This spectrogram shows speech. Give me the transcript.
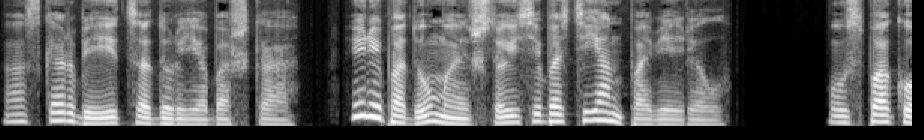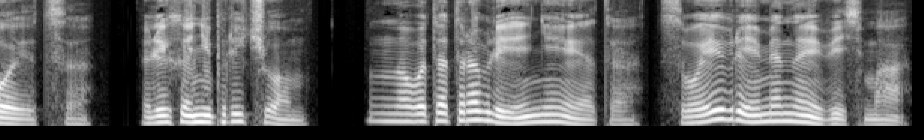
оскорбится дурья башка. Или подумает, что и Себастьян поверил. Успокоится. Лихо ни при чем. Но вот отравление это, своевременное весьма.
